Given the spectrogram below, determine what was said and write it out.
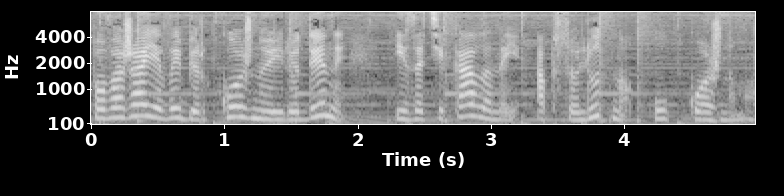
поважає вибір кожної людини і зацікавлений абсолютно у кожному.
